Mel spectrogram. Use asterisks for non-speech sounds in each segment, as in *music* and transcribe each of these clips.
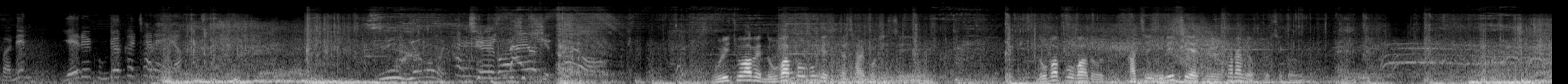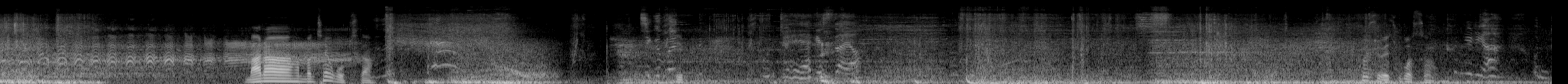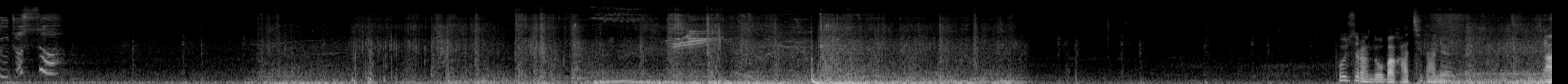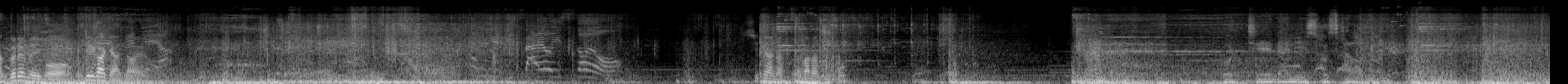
다음번엔 얘를 공격할 차례예요. 이 영웅을 제거하십시오. 우리 조합에 노바 뽑은 게 진짜 잘못이지. 노바 뽑아도 같이 이니시 해줄 사람이 없어 지금. 만화 한번 채우고 옵시다. 지금은 집. 후퇴해야겠어요. 폴스 왜 죽었어? 큰일이야. 늦었어. 폴스랑 노바 같이 다녀야 돼. 안 그러면 이거 킬각이 안 나와요. 시계 하나 더 깔아주고. 재단이 솟아오르리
